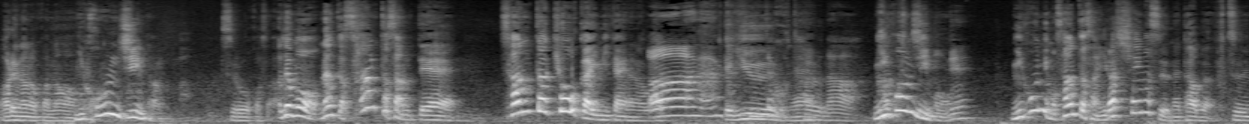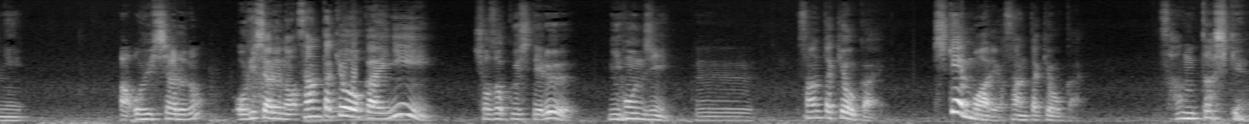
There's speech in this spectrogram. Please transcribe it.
あれなのかな？日本人なんだ鶴岡さん。でも、なんかサンタさんって、サンタ協会みたいなのが、あって言うよね日本にも。日本にもサンタさんいらっしゃいますよね、多分、普通に。あオフィシャルの？オフィシャルの。サンタ協会に所属してる日本人。サンタ協会。試験もあるよ、サンタ協会。サンタ試験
